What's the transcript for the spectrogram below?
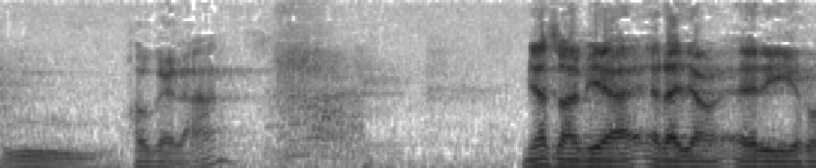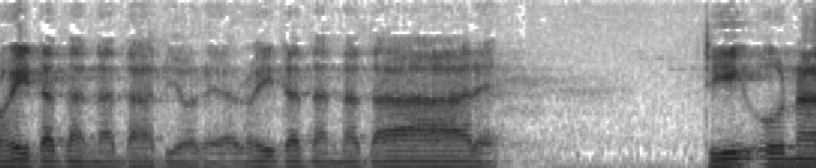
ဘူးဟုတ်ကဲ့လားမြတ်စွာဘုရားအဲ့ဒါကြောင့်အဲ့ဒီရောဟိတတနတ္တာပြောတယ်ရောဟိတတနတ္တာတဲ့ ဒီဩနာ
